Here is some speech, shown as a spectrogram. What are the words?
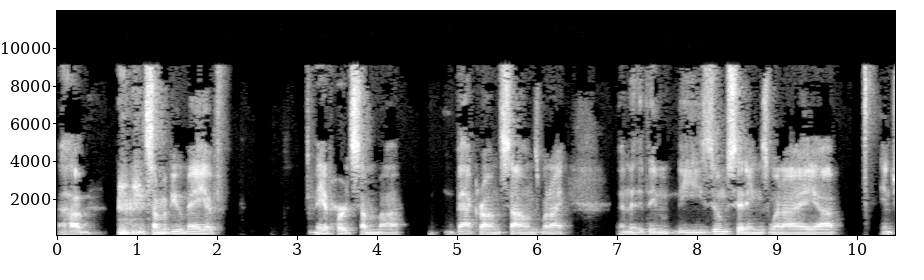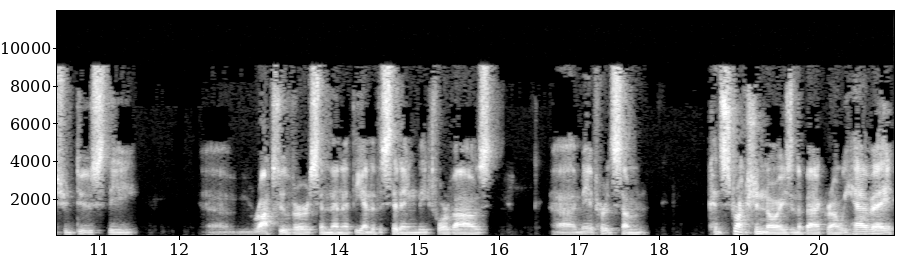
Um, some of you may have may have heard some uh, background sounds when I and the, the, the Zoom sittings when I uh, introduced the uh, Rakusu verse, and then at the end of the sitting, the four vows. Uh, I may have heard some construction noise in the background. We have a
